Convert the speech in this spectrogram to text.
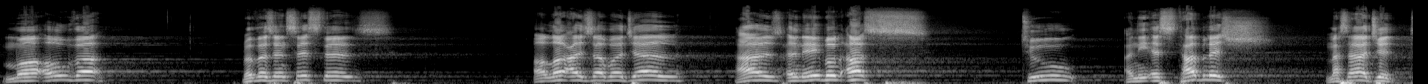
Moreover, brothers and sisters, Allah Azza wa Jal has enabled us to and establish masajid.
